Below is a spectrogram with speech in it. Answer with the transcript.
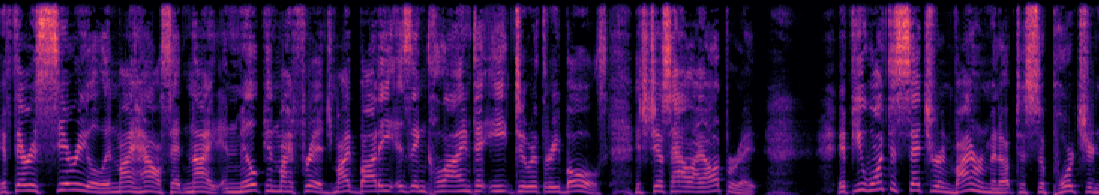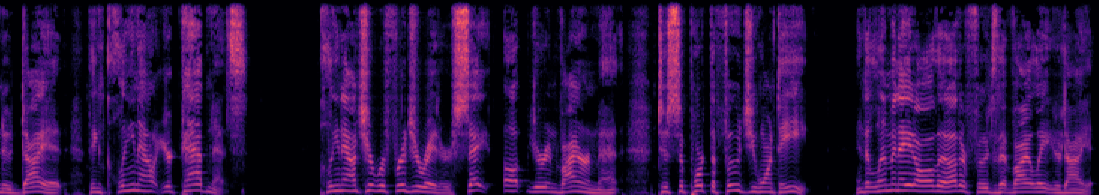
If there is cereal in my house at night and milk in my fridge, my body is inclined to eat two or three bowls. It's just how I operate. If you want to set your environment up to support your new diet, then clean out your cabinets. Clean out your refrigerator, set up your environment to support the foods you want to eat, and eliminate all the other foods that violate your diet.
